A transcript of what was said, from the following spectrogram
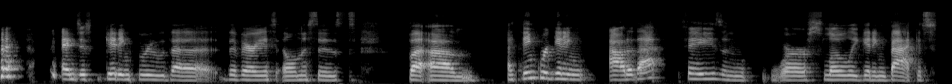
and just getting through the the various illnesses. But um I think we're getting out of that phase and we're slowly getting back. It's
